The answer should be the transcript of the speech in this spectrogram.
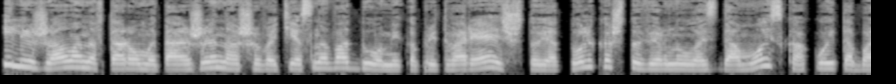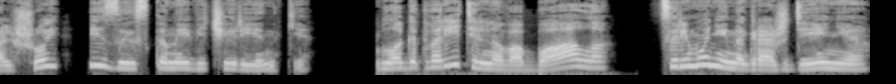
и лежала на втором этаже нашего тесного домика, притворяясь, что я только что вернулась домой с какой-то большой, изысканной вечеринки. Благотворительного бала, церемонии награждения,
